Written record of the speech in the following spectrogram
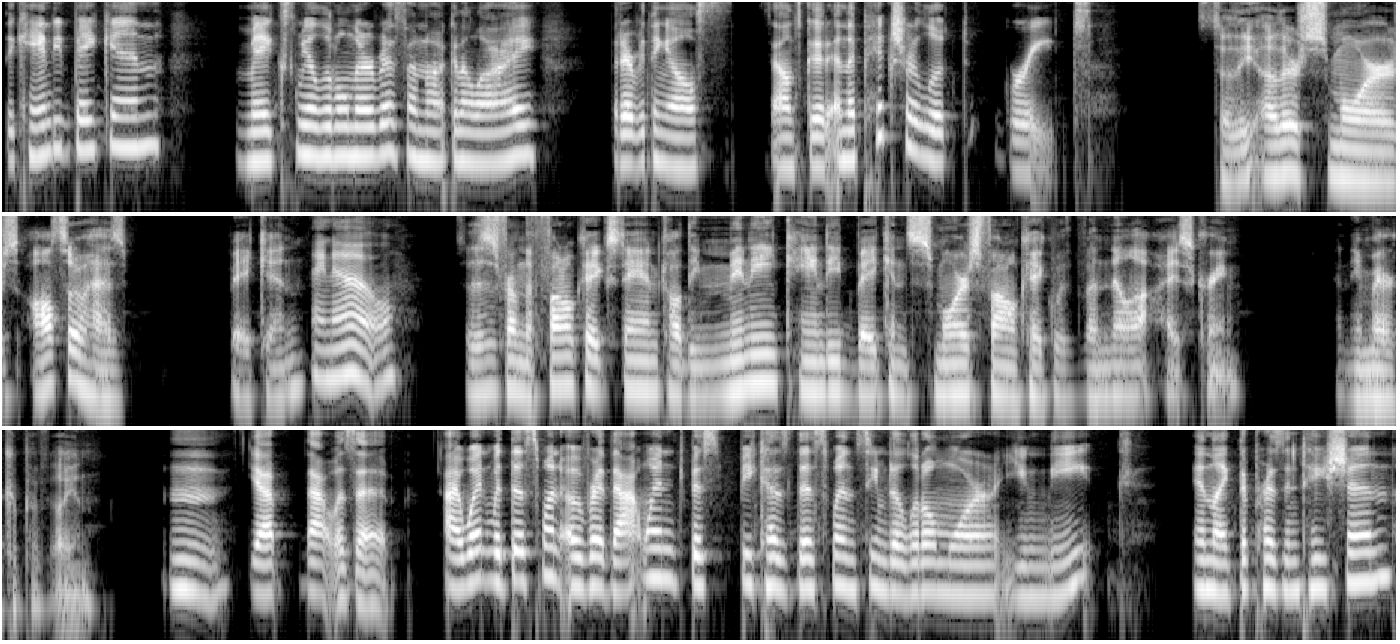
The candied bacon makes me a little nervous, I'm not going to lie, but everything else sounds good. And the picture looked great. So the other s'mores also has bacon. I know. So this is from the funnel cake stand called the Mini Candied Bacon S'mores Funnel Cake with Vanilla Ice Cream in the America Pavilion. Mm, yep, that was it. I went with this one over that one just because this one seemed a little more unique in like the presentation.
